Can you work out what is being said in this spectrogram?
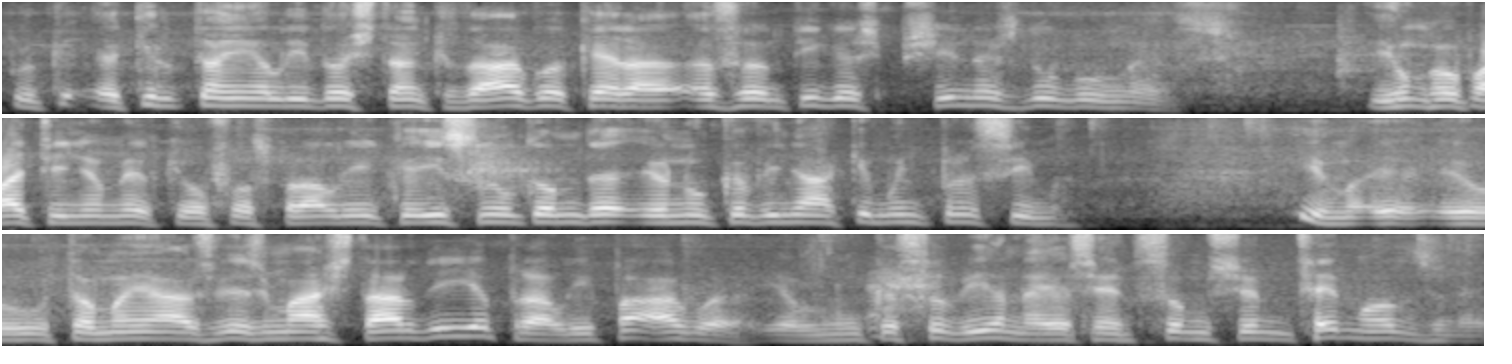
porque aquilo tem ali dois tanques de água que eram as antigas piscinas do Bolonenses. E o meu pai tinha medo que eu fosse para ali, que isso nunca me de... eu nunca vinha aqui muito para cima. E eu também, às vezes, mais tarde ia para ali para a água. Ele nunca sabia, né? A gente somos sempre teimosos, né?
